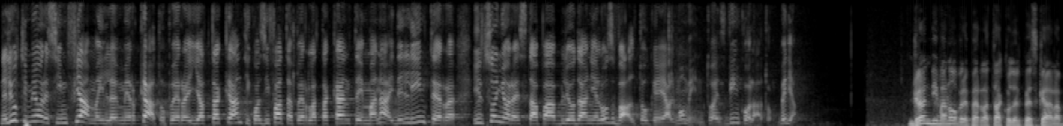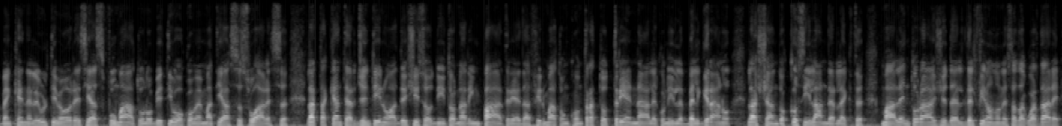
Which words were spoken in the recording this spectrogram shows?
Nelle ultime ore si infiamma il mercato per gli attaccanti, quasi fatta per l'attaccante Manai dell'Inter. Il sogno resta a Pablo Daniel Osvaldo che al momento è svincolato. Vediamo. Grandi manovre per l'attacco del Pescara, benché nelle ultime ore sia sfumato un obiettivo come Mattias Suarez. L'attaccante argentino ha deciso di tornare in patria ed ha firmato un contratto triennale con il Belgrano, lasciando così l'Anderlecht. Ma l'entourage del Delfino non è stato a guardare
